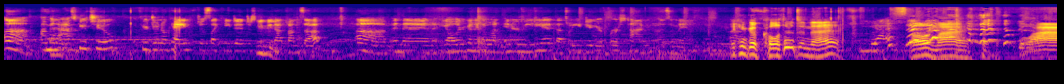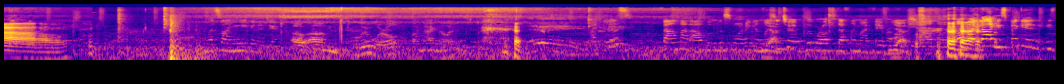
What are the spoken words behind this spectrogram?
Um, I'm gonna ask you two. If you're doing okay, just like he did, just give me Mm-hmm. that thumbs up. Um, and then y'all are gonna go on intermediate. That's what you do your first time as a man. It can go colder than that. Yes. Oh my. wow. what song are you gonna do? Oh, um, Blue World by Mac Miller. I this morning and listened Yeah. to it. Blue World's definitely my favorite Yes. on the album. oh my god, he's picking he's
